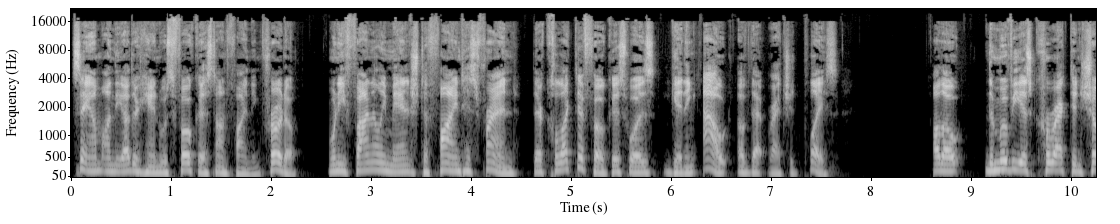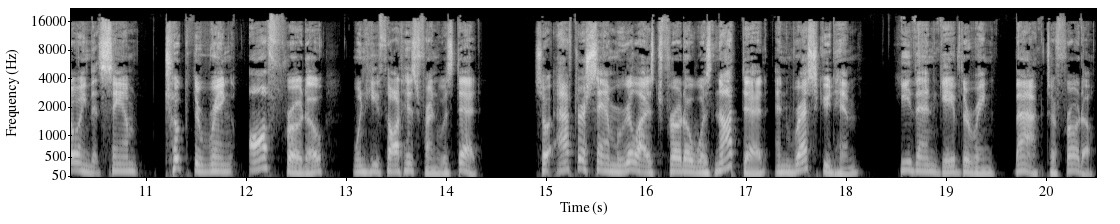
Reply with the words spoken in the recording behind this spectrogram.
Sam, on the other hand, was focused on finding Frodo. When he finally managed to find his friend, their collective focus was getting out of that wretched place. Although the movie is correct in showing that Sam took the ring off Frodo when he thought his friend was dead. So after Sam realized Frodo was not dead and rescued him, he then gave the ring back to Frodo.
